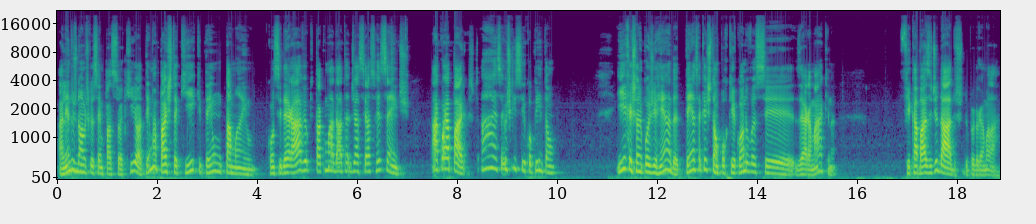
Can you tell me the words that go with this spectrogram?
além dos nomes que você me passou aqui, ó, tem uma pasta aqui que tem um tamanho considerável que está com uma data de acesso recente. Ah, qual é a pasta? Ah, essa eu esqueci, copia então. E questão do imposto de renda tem essa questão, porque quando você zera a máquina, fica a base de dados do programa lá,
